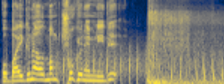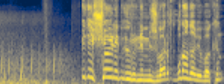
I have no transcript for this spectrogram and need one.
o baygını almam çok önemliydi. Bir de şöyle bir ürünümüz var. Buna da bir bakın.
